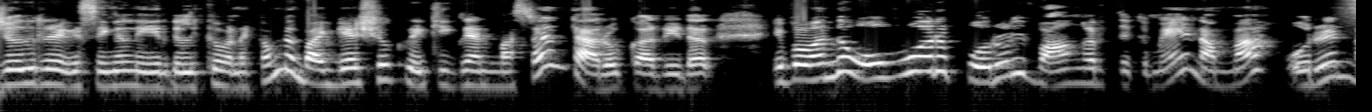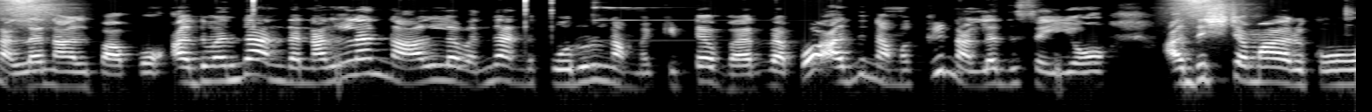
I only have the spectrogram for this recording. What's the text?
ஜோதிட ரகசியங்கள் நேர்களுக்கு வணக்கம். நான் பாக்யா Ashok reiki grand master tarot card reader இப்போ வந்து ஒவ்வொரு பொருள் வாங்குறதுக்குமே நம்ம ஒரு நல்ல நாள் பார்ப்போம். அது வந்து அந்த நல்ல நாள்ல வந்து அந்த பொருள் நம்ம கிட்ட வர்றப்போ அது நமக்கு நல்லது செய்யும். அதிர்ஷ்டமா இருக்கும்.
